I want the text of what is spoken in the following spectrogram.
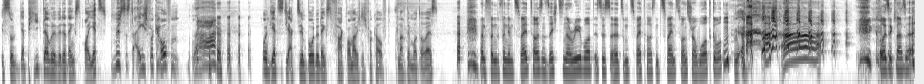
ist so der Peak da, wo du wieder denkst, oh, jetzt müsstest du eigentlich verkaufen. Ah. und jetzt ist die Aktie im Boden und du denkst, fuck, warum habe ich nicht verkauft? So nach dem Motto, weißt Und von, von dem 2016er Reward ist es äh, zum 2022er Award geworden. Große Klasse.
